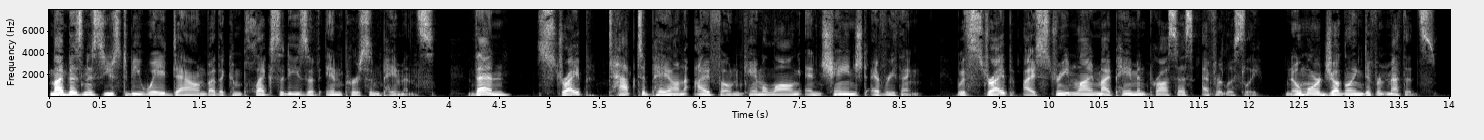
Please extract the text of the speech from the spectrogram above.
My business used to be weighed down by the complexities of in person payments. Then, Stripe Tap to Pay on iPhone came along and changed everything. With Stripe, I streamlined my payment process effortlessly. No more juggling different methods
